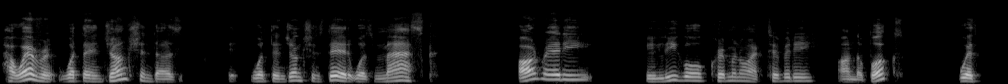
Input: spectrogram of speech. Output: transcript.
However, what the injunction does, what the injunctions did was mask already illegal criminal activity on the books with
